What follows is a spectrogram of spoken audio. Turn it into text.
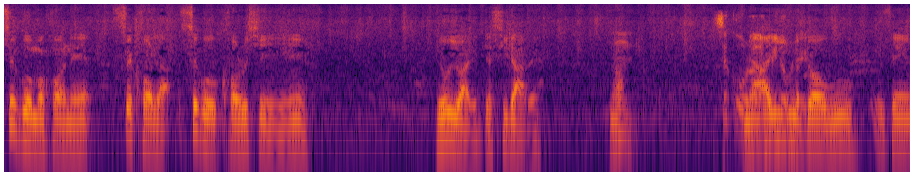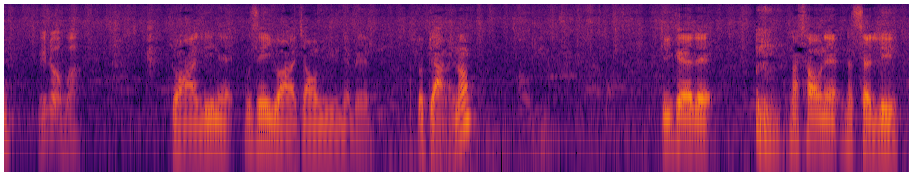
စစ်ကိုမခေါ်နဲ့စစ်ခေါ်လာစစ်ကိုခေါ်လို့ရှိရင်မျိုးရွာတွေပျက်စီးတာပဲနော်စစ်ကိုအလာများပြီးကြီးလို့မလေပြောဘူးဦးစင်းမင်းတော့ပါရွာလေးနဲ့ဦးစင်းရွာအကြောင်းလေးနဲ့ပဲပြောပြမယ်နော်ဟုတ်ပြီပြီးခဲ့တဲ့2024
